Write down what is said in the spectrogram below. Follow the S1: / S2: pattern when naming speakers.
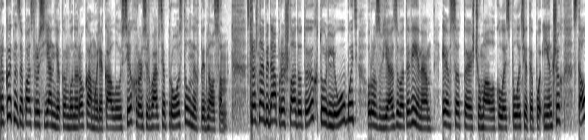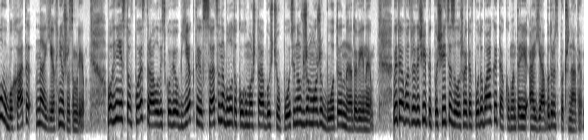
S1: Ракетний запас росіян, яким вони роками лякали усіх, розірвався просто у них під носом. Страшна біда прийшла до тих, хто любить розв'язувати війни. І все те, що мало колись полетіти по інших, стало вибухати на їхній же землі. Вогні і стовпи страли військові об'єкти, і все це не було такого масштабу, що Путіну вже може бути не до війни. Вітаю вас, глядачі. Підпишіться, залишайте вподобайки та коментарі. А я буду розпочинати.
